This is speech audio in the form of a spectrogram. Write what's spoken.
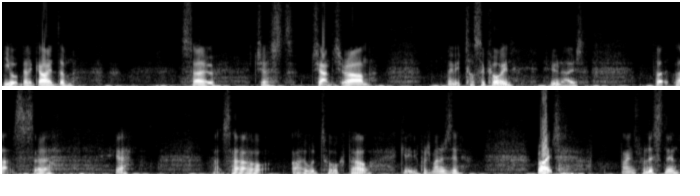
you won't be able to guide them. So just chance your arm, maybe toss a coin, who knows. But that's, uh, yeah, that's how I would talk about getting your project managers in. Right, thanks for listening.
